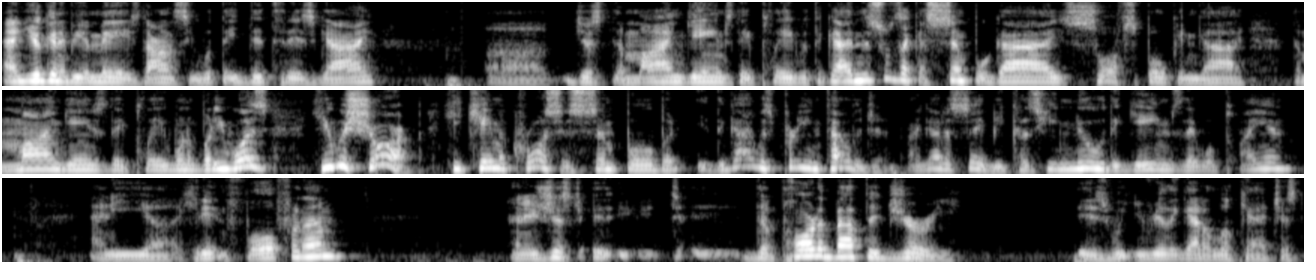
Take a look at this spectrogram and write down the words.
and you're going to be amazed, honestly, what they did to this guy. Uh, just the mind games they played with the guy, and this was like a simple guy, soft-spoken guy. The mind games they played with him, but he was he was sharp. He came across as simple, but the guy was pretty intelligent. I got to say because he knew the games they were playing, and he uh, he didn't fall for them and it's just the part about the jury is what you really got to look at. Just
